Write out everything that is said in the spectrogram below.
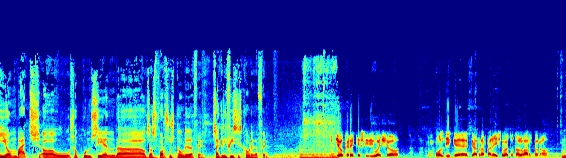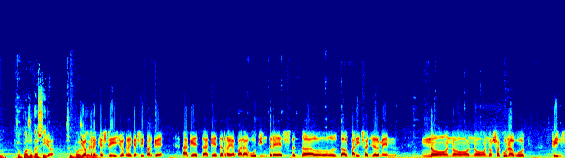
i on vaig eh, sóc conscient dels esforços que hauré de fer, sacrificis que hauré de fer. Jo crec que si diu això vol dir que, que es refereix sobretot al Barça, no? Mm, suposo que sí. Jo, suposo jo que crec sí. que sí, jo crec que sí, perquè aquest, aquest reaparegut interès del, del Paris Saint-Germain no, no, no, no s'ha conegut fins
